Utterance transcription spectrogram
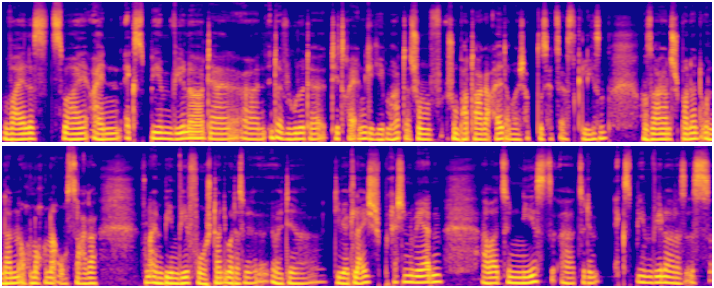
weil es zwei, ein Ex-BMWler, der äh, ein Interview der T3N gegeben hat, das ist schon, schon ein paar Tage alt, aber ich habe das jetzt erst gelesen. Das war ganz spannend. Und dann auch noch eine Aussage von einem BMW-Vorstand, über das wir, über die, die wir gleich sprechen werden. Aber zunächst äh, zu dem Ex-BMWler, das ist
